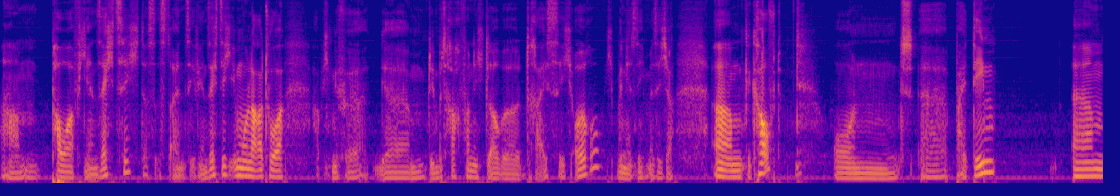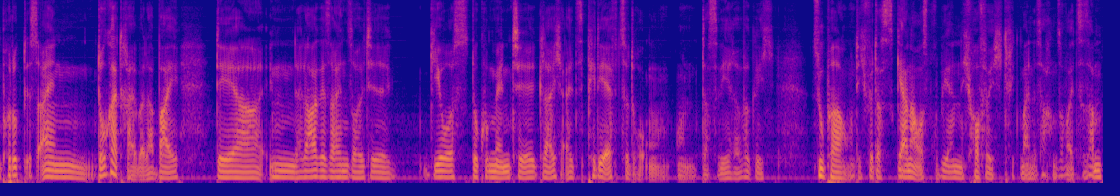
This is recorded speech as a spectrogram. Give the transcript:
ähm, Power 64, das ist ein C64-Emulator, habe ich mir für ähm, den Betrag von, ich glaube, 30 Euro, ich bin jetzt nicht mehr sicher, ähm, gekauft. Und äh, bei dem ähm, Produkt ist ein Druckertreiber dabei, der in der Lage sein sollte, Geos-Dokumente gleich als PDF zu drucken. Und das wäre wirklich super und ich würde das gerne ausprobieren. Ich hoffe, ich kriege meine Sachen soweit zusammen.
